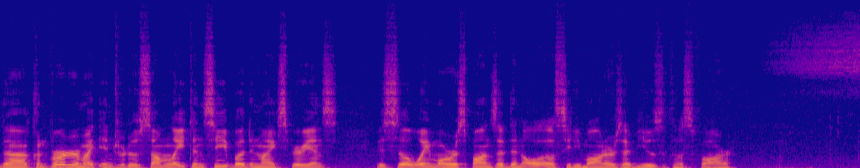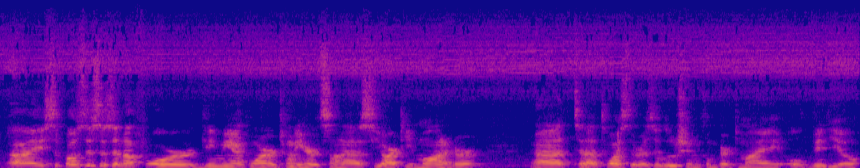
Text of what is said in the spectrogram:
The converter might introduce some latency, but in my experience, it's still way more responsive than all LCD monitors I've used thus far. I suppose this is enough for gaming at 120 Hz on a CRT monitor at uh, twice the resolution compared to my old video.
